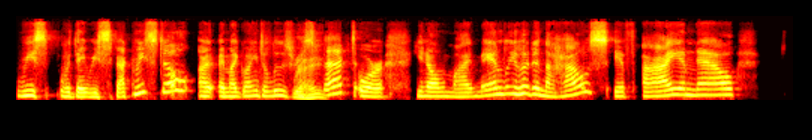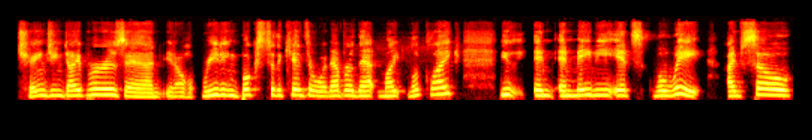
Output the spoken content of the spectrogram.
Res- would they respect me still? Am I going to lose respect, right. or you know, my manlyhood in the house? If I am now changing diapers and you know reading books to the kids or whatever that might look like you and and maybe it's well wait i'm so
